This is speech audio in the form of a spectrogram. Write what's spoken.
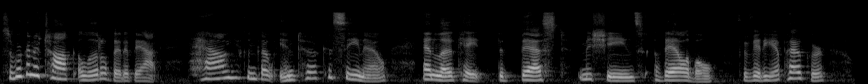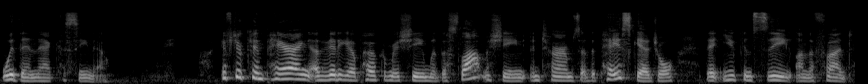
So we're going to talk a little bit about how you can go into a casino and locate the best machines available for video poker within that casino. If you're comparing a video poker machine with a slot machine in terms of the pay schedule that you can see on the front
